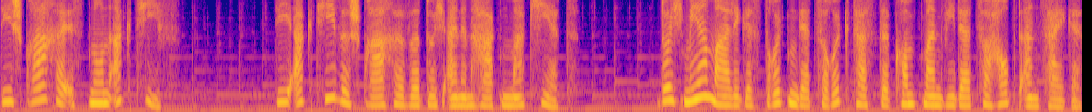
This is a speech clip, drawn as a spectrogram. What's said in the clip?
Die Sprache ist nun aktiv. Die aktive Sprache wird durch einen Haken markiert. Durch mehrmaliges Drücken der Zurücktaste kommt man wieder zur Hauptanzeige.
